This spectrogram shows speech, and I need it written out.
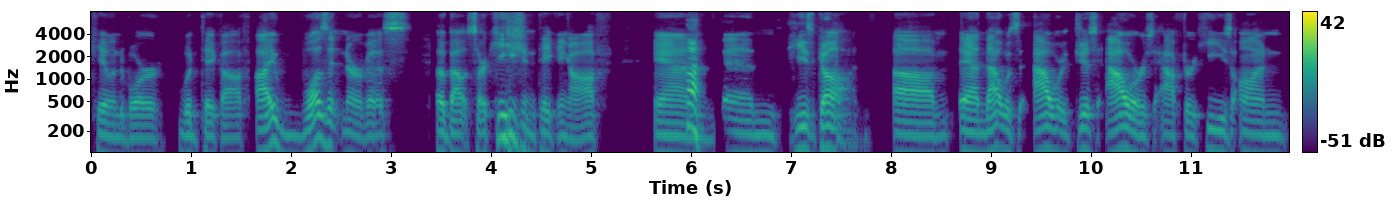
Kalen DeBoer would take off. I wasn't nervous about Sarkisian taking off, and and he's gone um and that was hours just hours after he's on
